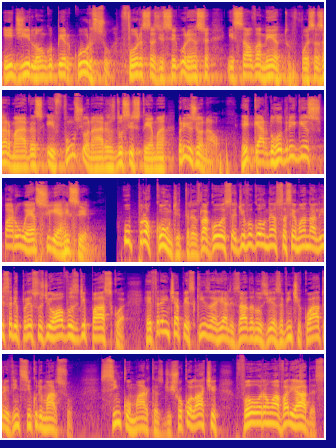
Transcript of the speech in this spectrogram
e de longo percurso, forças de segurança e salvamento, forças armadas e funcionários do sistema prisional. Ricardo Rodrigues para o SRC. O Procon de Três Lagoas divulgou nesta semana a lista de preços de ovos de Páscoa, referente à pesquisa realizada nos dias 24 e 25 de março. Cinco marcas de chocolate foram avaliadas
